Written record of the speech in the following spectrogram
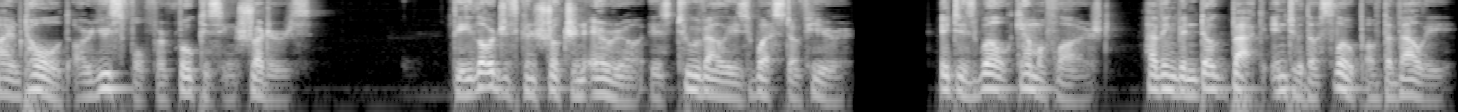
I'm told are useful for focusing shredders. The largest construction area is two valleys west of here. It is well camouflaged, having been dug back into the slope of the valley.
